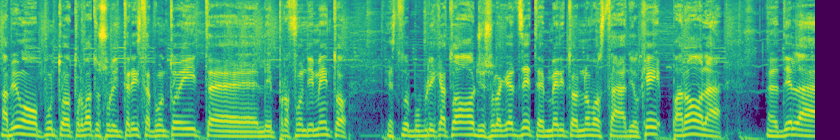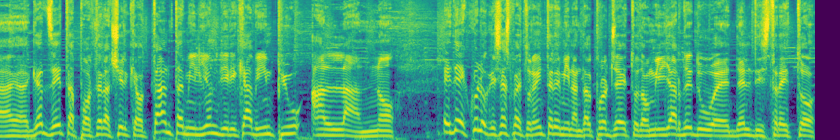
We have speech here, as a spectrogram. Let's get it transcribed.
abbiamo appunto trovato sull'interista.it eh, l'approfondimento che è stato pubblicato oggi sulla Gazzetta in merito al nuovo stadio, che parola della Gazzetta porterà circa 80 milioni di ricavi in più all'anno ed è quello che si aspettano Inter e Milan dal progetto da un miliardo e due del distretto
